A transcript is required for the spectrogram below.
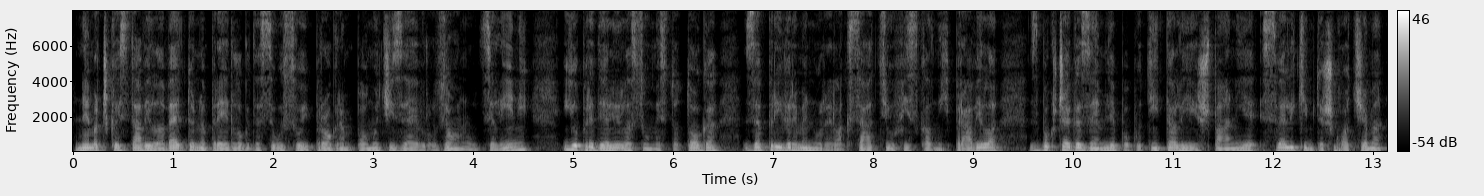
Nemačka je stavila veto na predlog da se usvoji program pomoći za eurozonu u celini i opredelila se umesto toga za privremenu relaksaciju fiskalnih pravila, zbog čega zemlje poput Italije i Španije s velikim teškoćama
